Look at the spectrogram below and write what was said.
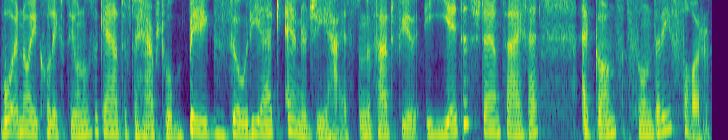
wo eine neue Kollektion rausgegeben hat auf den Herbst, die Big Zodiac Energy heißt. Und das hat für jedes Sternzeichen eine ganz besondere Farbe.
